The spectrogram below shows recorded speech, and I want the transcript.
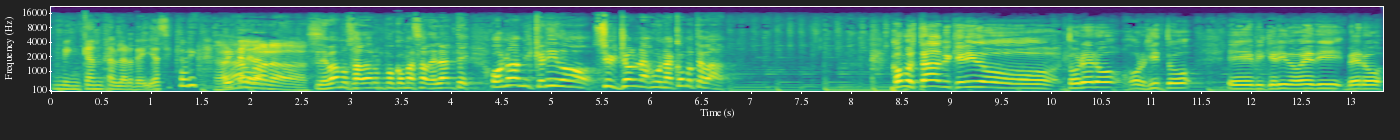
me encanta hablar de ella. Así que ahorita, ahorita le, damos. le vamos a dar un poco más adelante. ¿O no, mi querido Sir John Laguna? ¿Cómo te va? ¿Cómo estás, mi querido torero, Jorgito? Eh, mi querido Eddie, Vero.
